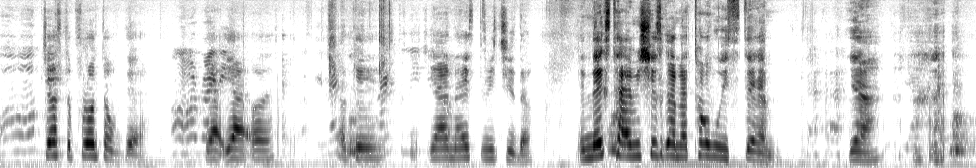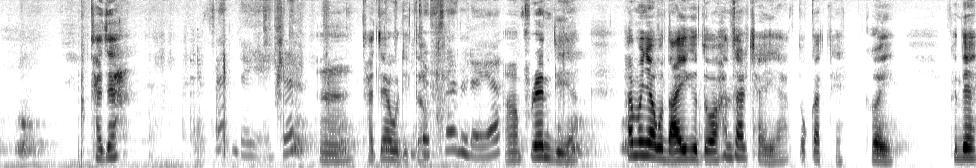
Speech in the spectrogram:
Oh, okay. just the front of there. Oh, Yeah, yeah. Uh, Okay. Yeah, nice to meet you though. And next time she's gonna talk with them. Yeah. 가자. 응, 가자 우리도. 팬데야? 어, 프렌드야. 할머니하고 나이도 한 살 차이야. 똑같아. 거의. 근데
